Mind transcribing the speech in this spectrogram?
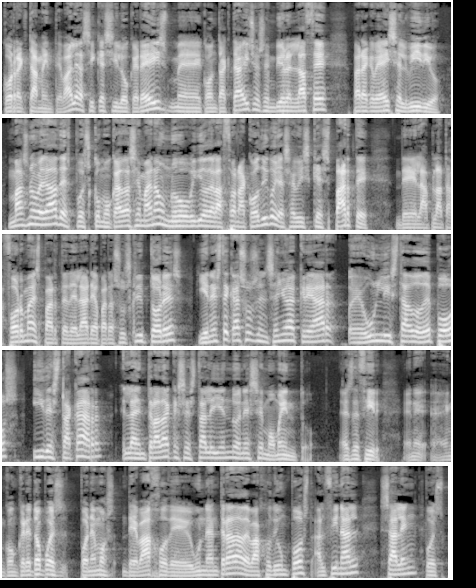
correctamente, ¿vale? Así que si lo queréis, me contactáis, os envío el enlace para que veáis el vídeo. Más novedades, pues como cada semana, un nuevo vídeo de la zona código, ya sabéis que es parte de la plataforma, es parte del área para suscriptores y en este caso os enseño a crear eh, un listado de posts y destacar la entrada que se está leyendo en ese momento. Es decir, en, concreto, pues ponemos debajo de una entrada, debajo de un post, al final salen, pues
